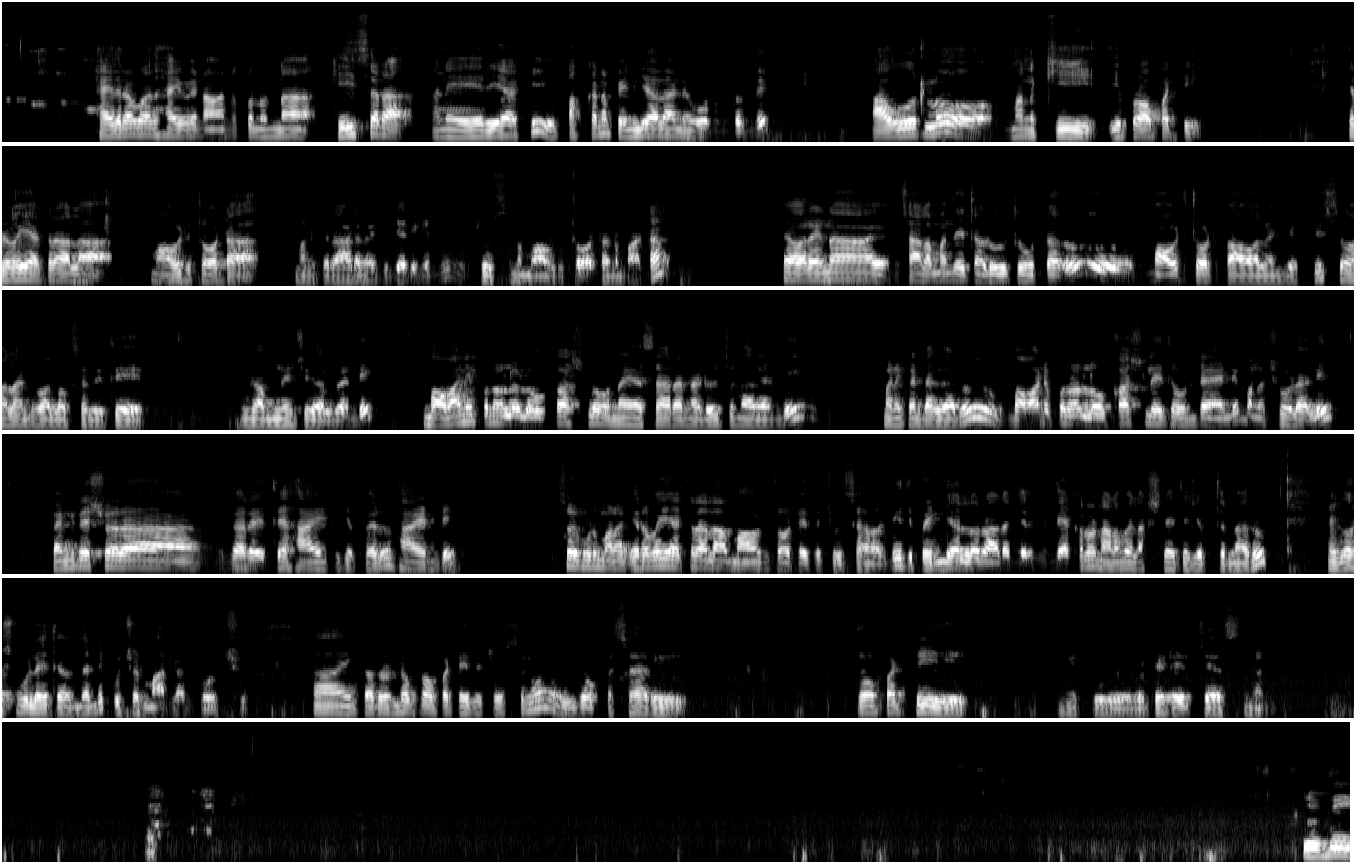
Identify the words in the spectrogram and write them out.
హైదరాబాద్ హైవే ఆనుకుని ఉన్న కీసర అనే ఏరియాకి పక్కన పెంజాల అనే ఊరు ఉంటుంది. ఆ ఊర్లో మనకి ఈ ప్రాపర్టీ ఇరవై ఎకరాల మామిడి తోట మనకి రావడం అయితే జరిగింది. చూస్తున్న మామిడి తోట అనమాట ఎవరైనా చాలా మంది అయితే అడుగుతూ ఉంటారు మామిడి తోట కావాలని చెప్పి. సో అలాంటి వాళ్ళు ఒకసారి అయితే గమనించగలరండి. భవానీపురంలో లో కాస్ట్లో ఉన్నాయా సార్ అని అడుగుతున్నారండి మణికంఠ గారు. భవానీపురం లో కాస్ట్లో అయితే ఉంటాయండి మనం చూడాలి. వెంకటేశ్వర గారు అయితే హాయ్ అయితే చెప్పారు. హాయ్ అండి. సో ఇప్పుడు మనం ఇరవై ఎకరాల మామిడి తోట అయితే చూసామండి. ఇది పెంజాల్లో రావడం జరిగింది. ఎకరో నలభై లక్షలు అయితే చెప్తున్నారు. నెగోషియబుల్ అయితే ఉందండి. కూర్చొని మాట్లాడుకోవచ్చు. ఇంకా రెండో ప్రాపర్టీ అయితే చూస్తున్నాం. ఇది ఒకసారి ప్రాపర్టీ మీకు రొటేట్ చేస్తున్నాను. ఇది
